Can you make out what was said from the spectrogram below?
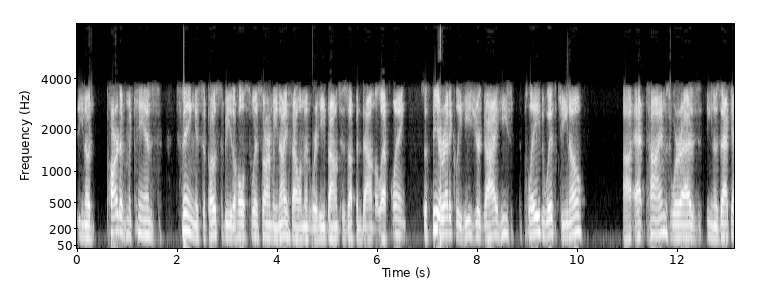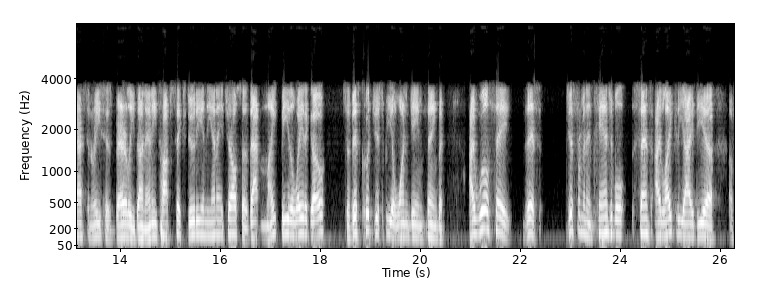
you know, part of McCann's thing is supposed to be the whole Swiss Army knife element where he bounces up and down the left wing. So theoretically, he's your guy. He's played with Gino uh, at times, whereas you know Zach Aston Reese has barely done any top six duty in the NHL. So that might be the way to go. So this could just be a one game thing. But I will say this, just from an intangible sense, I like the idea of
